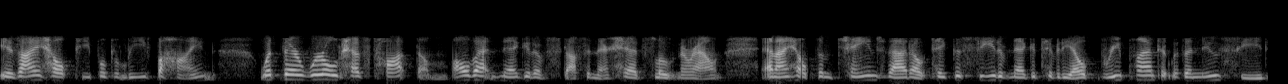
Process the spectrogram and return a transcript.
is I help people to leave behind what their world has taught them, all that negative stuff in their head floating around. And I help them change that out, take the seed of negativity out, replant it with a new seed,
